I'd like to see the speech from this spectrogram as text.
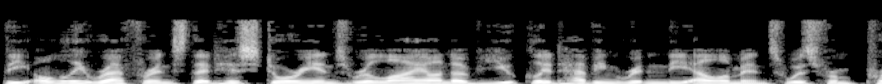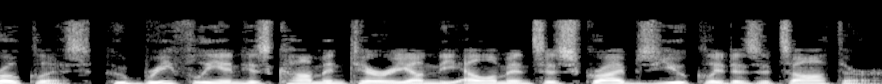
The only reference that historians rely on of Euclid having written the Elements was from Proclus, who briefly in his commentary on the Elements ascribes Euclid as its author.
